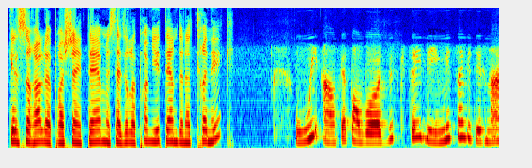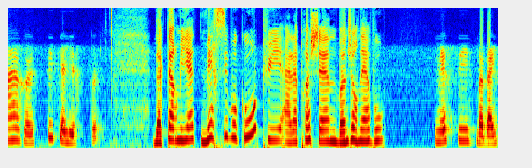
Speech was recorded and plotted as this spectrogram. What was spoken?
quel sera le prochain thème, c'est-à-dire le premier thème de notre chronique? Oui, en fait, on va discuter des médecins vétérinaires spécialistes. Docteur Millette, merci beaucoup, puis à la prochaine. Bonne journée à vous. Merci. Bye bye.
